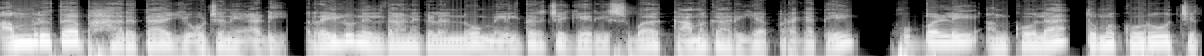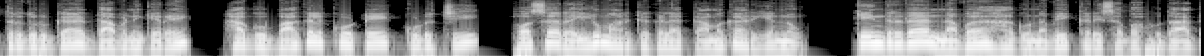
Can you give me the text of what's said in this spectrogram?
ಅಮೃತ ಭಾರತ ಯೋಜನೆ ಅಡಿ ರೈಲು ನಿಲ್ದಾಣಗಳನ್ನು ಮೇಲ್ದರ್ಜೆಗೇರಿಸುವ ಕಾಮಗಾರಿಯ ಪ್ರಗತಿ, ಹುಬ್ಬಳ್ಳಿ, ಅಂಕೋಲ, ತುಮಕೂರು, ಚಿತ್ರದುರ್ಗ, ದಾವಣಗೆರೆ ಹಾಗೂ ಬಾಗಲಕೋಟೆ, ಕುಡುಚಿ ಹೊಸ ರೈಲು ಮಾರ್ಗಗಳ ಕಾಮಗಾರಿಯನ್ನು ಕೇಂದ್ರದ ನವ ಹಾಗೂ ನವೀಕರಿಸಬಹುದಾದ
